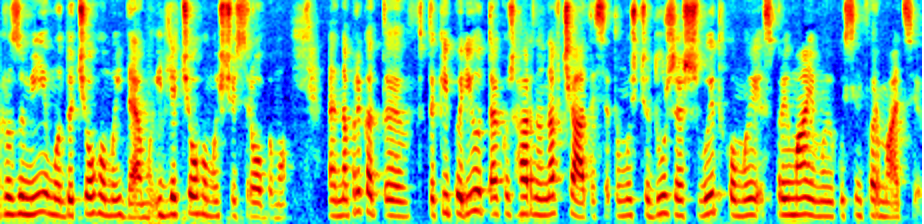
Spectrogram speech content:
розуміємо, до чого ми йдемо і для чого ми щось робимо. Е, Наприклад, е, в такий період також гарно навчатися, тому що дуже швидко ми сприймаємо якусь інформацію.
